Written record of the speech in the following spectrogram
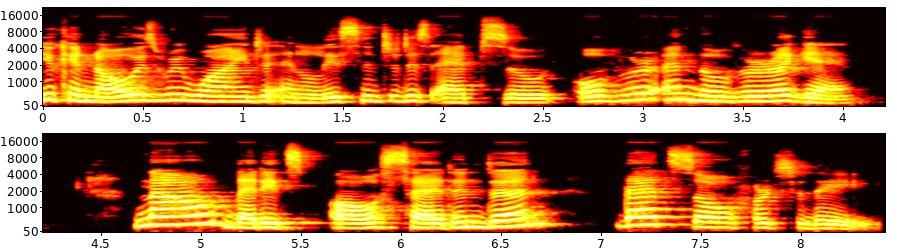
you can always rewind and listen to this episode over and over again. Now that it's all said and done, that's all for today.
